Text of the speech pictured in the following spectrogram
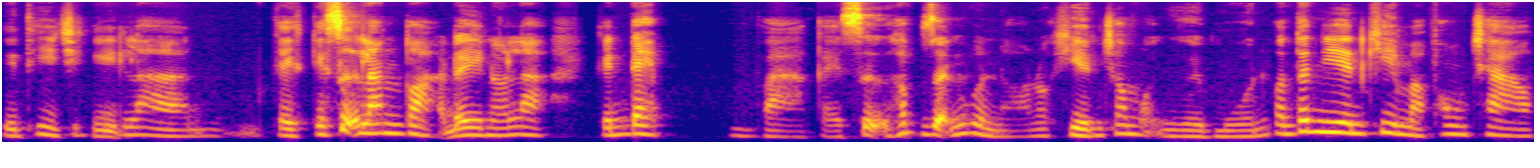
Thế thì chị nghĩ là cái cái sự lan tỏa ở đây nó là cái đẹp và cái sự hấp dẫn của nó nó khiến cho mọi người muốn. Còn tất nhiên khi mà phong trào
